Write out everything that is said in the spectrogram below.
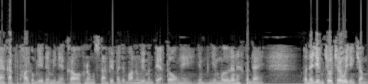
ការកាត់បន្ថយកម្រិតអ្នកមានអ្នកក្រក្នុងស្ថានភាពបច្ចុប្បន្នហ្នឹងវាមិនតាក់ទងទេខ្ញុំខ្ញុំមើលណាប៉ុន្តែប៉ុន្តែយើងចូលជ្រៅយើងចង់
